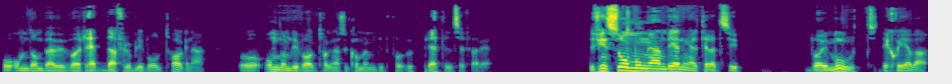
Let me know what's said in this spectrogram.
Och om de behöver vara rädda för att bli våldtagna. Och om de blir våldtagna så kommer de inte få upprättelse för det. Det finns så många anledningar till att typ vara emot det skeva.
